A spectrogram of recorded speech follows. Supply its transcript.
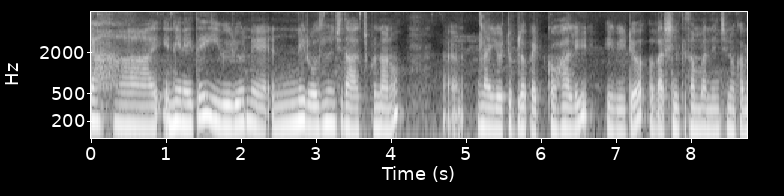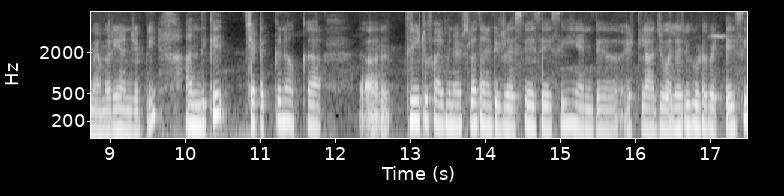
యా నేనైతే ఈ వీడియోని ఎన్ని రోజుల నుంచి దాచుకున్నాను నా యూట్యూబ్లో పెట్టుకోవాలి ఈ వీడియో. వర్షన్కి సంబంధించిన ఒక మెమరీ అని చెప్పి. అందుకే చటక్కున ఒక త్రీ టు ఫైవ్ మినిట్స్లో తనకి డ్రెస్ వేసేసి అండ్ ఇట్లా జ్యువెలరీ కూడా పెట్టేసి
